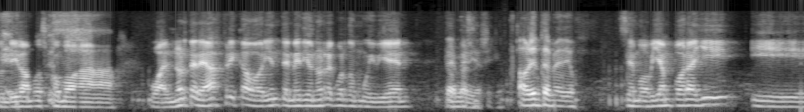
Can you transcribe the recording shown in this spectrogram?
donde íbamos como a, o al norte de África o Oriente Medio, no recuerdo muy bien. De medio, sí. Oriente Medio. Se movían por allí y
